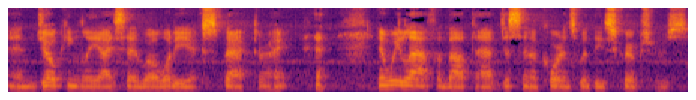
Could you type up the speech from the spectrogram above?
And jokingly, I said, Well, what do you expect, right? and we laugh about that just in accordance with these scriptures.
